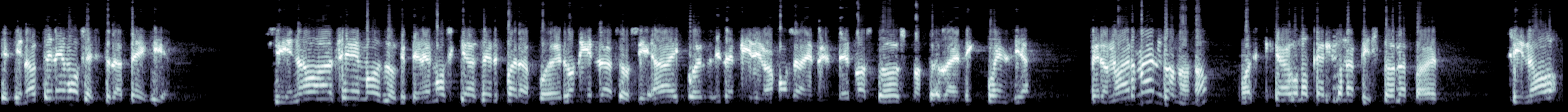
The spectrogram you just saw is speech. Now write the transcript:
que si no tenemos estrategia, si no hacemos lo que tenemos que hacer para poder unir la sociedad y poder decirle, mire, vamos a defendernos todos contra la delincuencia, pero no armándonos, ¿no? No es que cada uno cargue una pistola para ver, sino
